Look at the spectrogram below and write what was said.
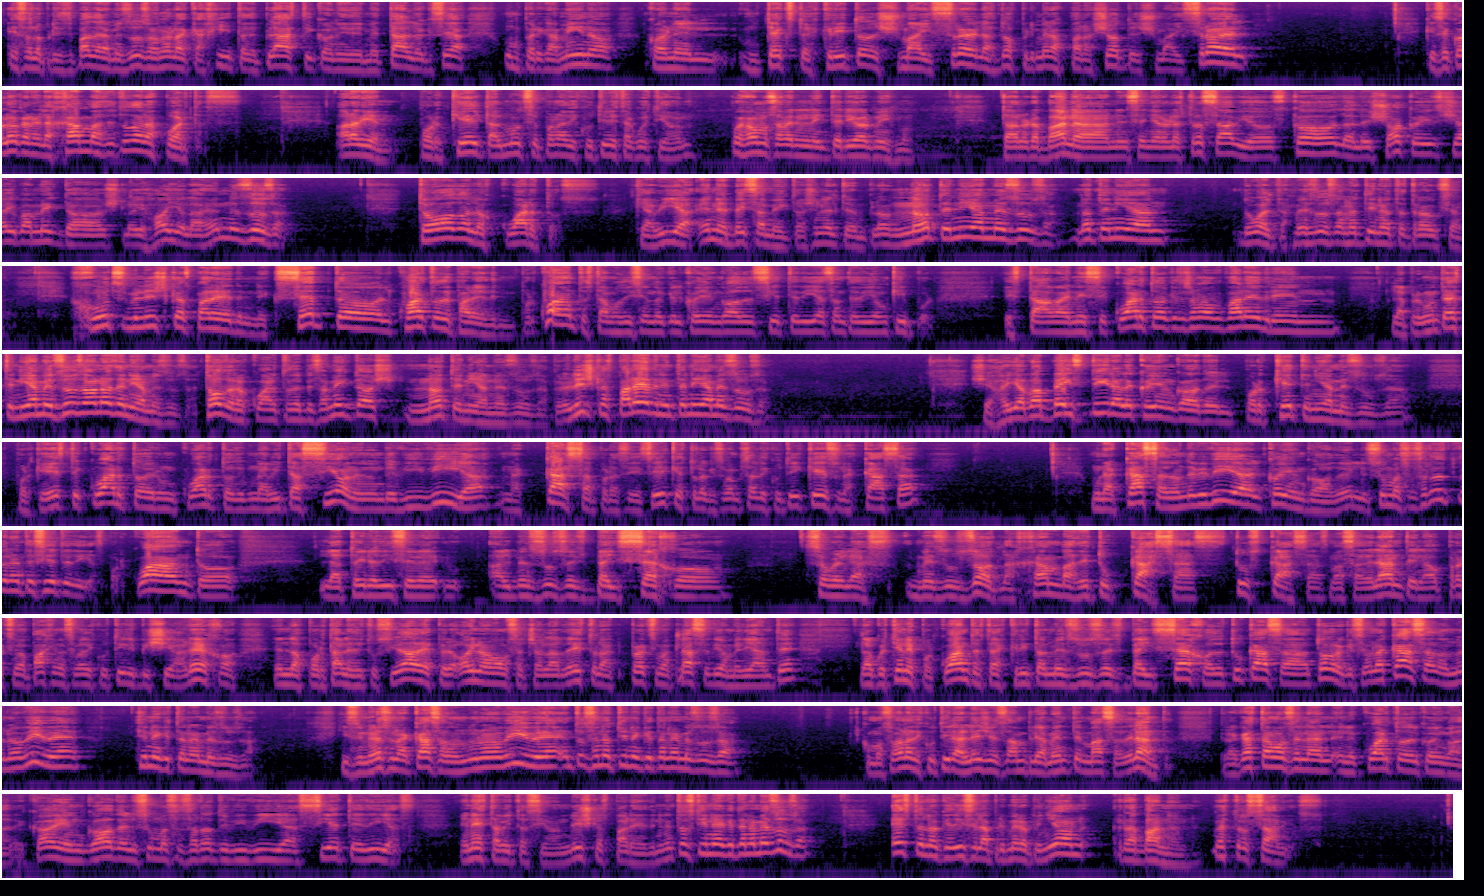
Eso es lo principal de la mezuzah, no la cajita de plástico ni de metal, lo que sea. Un pergamino con el, un texto escrito, Shema Israel, las dos primeras parashot de Shema que se colocan en las jambas de todas las puertas. Ahora bien, ¿por qué el Talmud se pone a discutir esta cuestión? Pues vamos a ver en el interior mismo. Tan Rabbanan enseñaron a nuestros sabios, todos los cuartos que había en el Beis Hamikdash, en el templo, no tenían mezuzah, no tenían, de vuelta, mezuzah no tiene otra traducción. Chutz Milishkas Paredrin, excepto el cuarto de Paredrin. ¿Por cuánto estamos diciendo que el Kohen God, siete días antes de Yom Kippur, estaba en ese cuarto que se llamaba Paredrin? La pregunta es, ¿tenía mezuzah o no tenía mezuzah? Todos los cuartos de Besamikdash no tenían mezuzah, pero el Ishkas Paredrin tenía mezuzah. ¿Por qué tenía mezuzah? Porque este cuarto era un cuarto de una habitación en donde vivía, una casa, por así decir, que esto es lo que se va a empezar a discutir, ¿qué es una casa? Una casa donde vivía el Kohen God, el sumo sacerdote, durante siete días. ¿Por cuánto? La Toira dice, al mezuzah es beisejo, sobre las mezuzot, las jambas de tus casas, tus casas. Más adelante, en la próxima página, se va a discutir Arejo en los portales de tus ciudades, pero hoy no vamos a charlar de esto, la próxima clase, Dios mediante. La cuestión es por cuánto está escrito el mezuzah es beisejo de tu casa. Todo lo que sea una casa donde uno vive, tiene que tener mezuzah. Y si no es una casa donde uno vive, entonces no tiene que tener mezuzah como se van a discutir las leyes ampliamente más adelante. Pero acá estamos en, el cuarto del Kohen Gadol. El Kohen Gadol, el sumo sacerdote, vivía siete días en esta habitación, Lishkas Paredin. Entonces tiene que tener mezuzah. Esto es lo que dice la primera opinión, Rabbanan, nuestros sabios.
